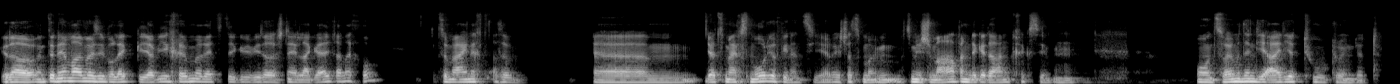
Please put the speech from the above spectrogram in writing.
Genau. Und dann haben wir uns überlegt, ja, wie können wir jetzt irgendwie wieder schnell an Geld ankommen? Zum eigentlich, also, ähm, ja, zum das Molio finanzieren, ist das zumindest am Anfang der Gedanke gewesen. Mhm. Und so haben wir dann die Idea 2 gegründet.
